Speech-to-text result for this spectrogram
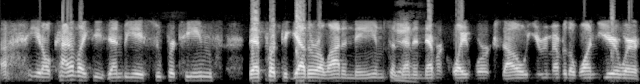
uh, you know, kind of like these NBA super teams that put together a lot of names and Yeah. then it never quite works out. You remember the one year where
